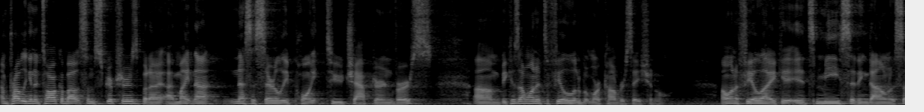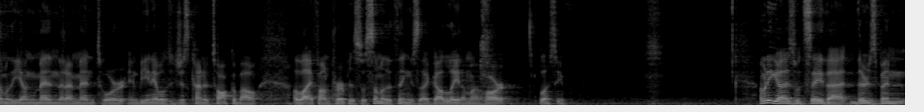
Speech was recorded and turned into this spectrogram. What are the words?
I'm probably going to talk about some scriptures, but I, I, might not necessarily point to chapter and verse um, because I want it to feel a little bit more conversational. I want to feel like it's me sitting down with some of the young men that I mentor and being able to just kind of talk about a life on purpose with some of the things that God laid on my heart. Bless you. How many of you guys would say that there's been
